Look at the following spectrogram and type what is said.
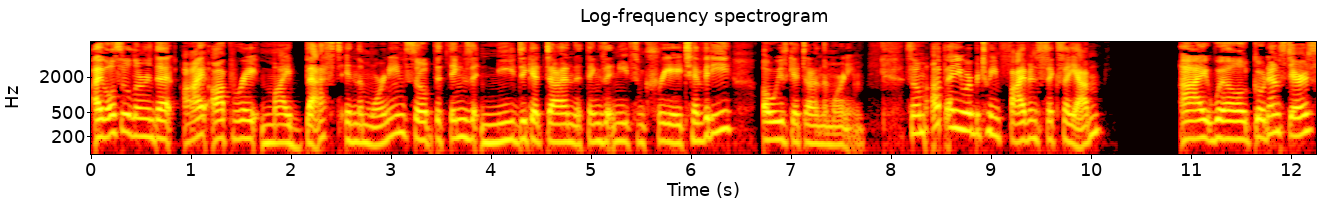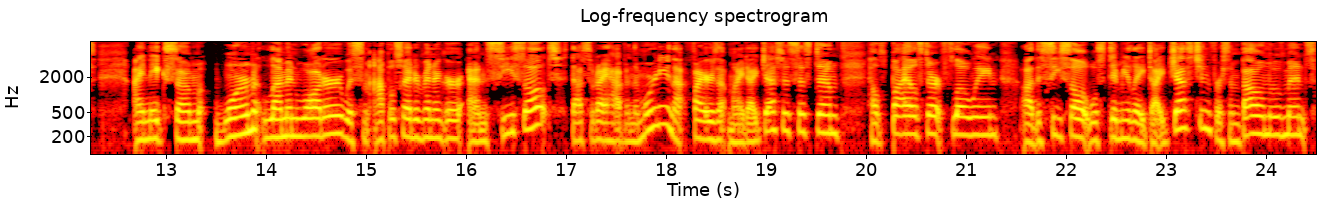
I've also learned that I operate my best in the morning. So the things that need to get done, the things that need some creativity, always get done in the morning. So I'm up anywhere between 5 and 6 a.m. I will go downstairs. I make some warm lemon water with some apple cider vinegar and sea salt. That's what I have in the morning. That fires up my digestive system, helps bile start flowing. Uh, the sea salt will stimulate digestion for some bowel movements.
